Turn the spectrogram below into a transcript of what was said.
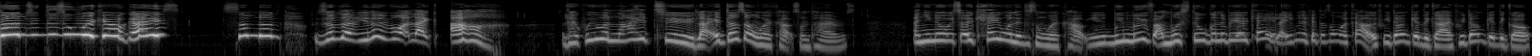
Sometimes it doesn't work out, guys. Sometimes, sometimes you know what? Like ah, like we were lied to. Like it doesn't work out sometimes, And you know, it's okay when it doesn't work out. You we move and we're still gonna be okay. Like even if it doesn't work out, if we don't get the guy, if we don't get the girl,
